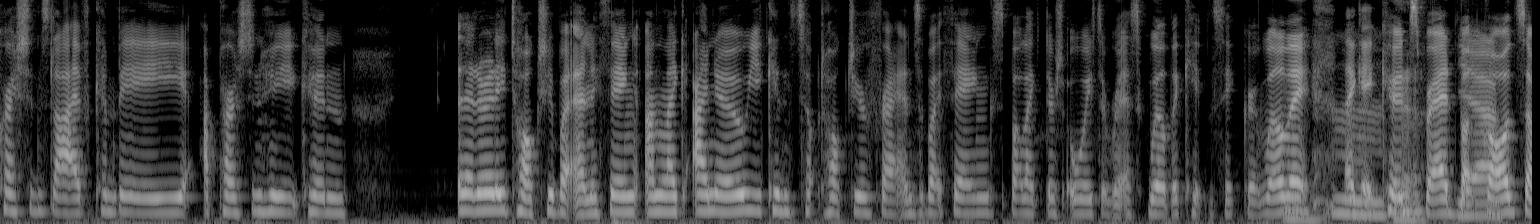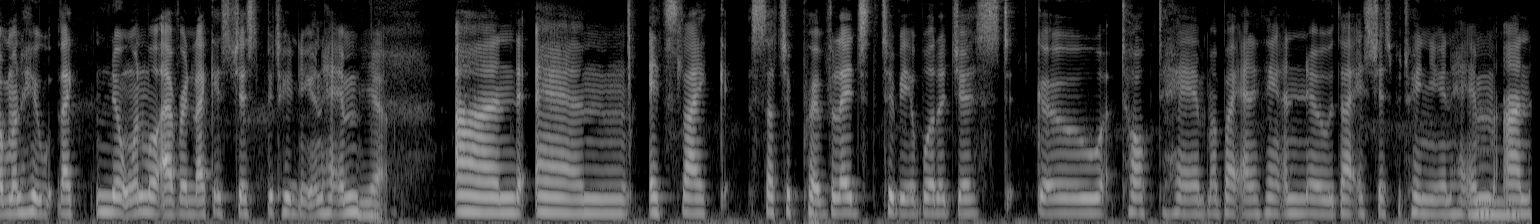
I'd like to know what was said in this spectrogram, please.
Christian's life can be a person who you can literally talk to you about anything and like I know you can t- talk to your friends about things but like there's always a risk will they keep the secret will they like it Mm. could Yeah. spread but Yeah. God's someone who like no one will ever like it's just between you and him Yeah. and um it's like such a privilege to be able to just go talk to him about anything and know that it's just between you and him Mm. and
